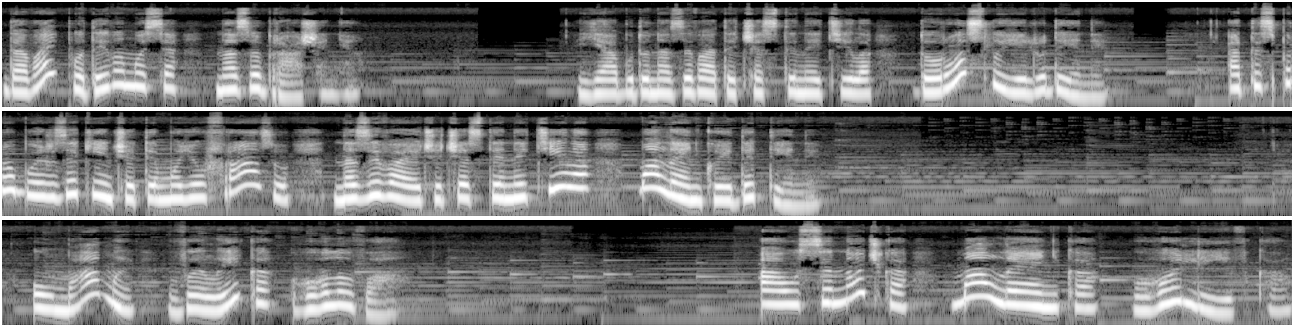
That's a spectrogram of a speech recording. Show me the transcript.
Давай подивимося на зображення. Я буду називати частини тіла дорослої людини, а ти спробуєш закінчити мою фразу, називаючи частини тіла маленької дитини. У мами велика голова, а у синочка маленька голівка.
